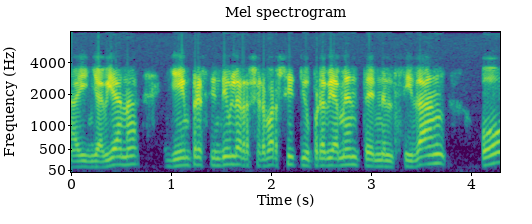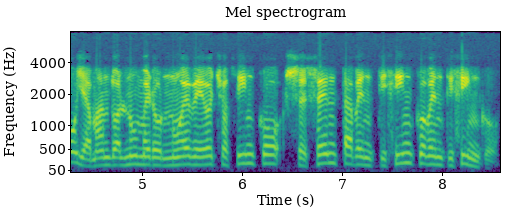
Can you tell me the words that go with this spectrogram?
ahí en Llaviana, y es imprescindible reservar sitio previamente en el CIDAN o llamando al número 985 60 25 25.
